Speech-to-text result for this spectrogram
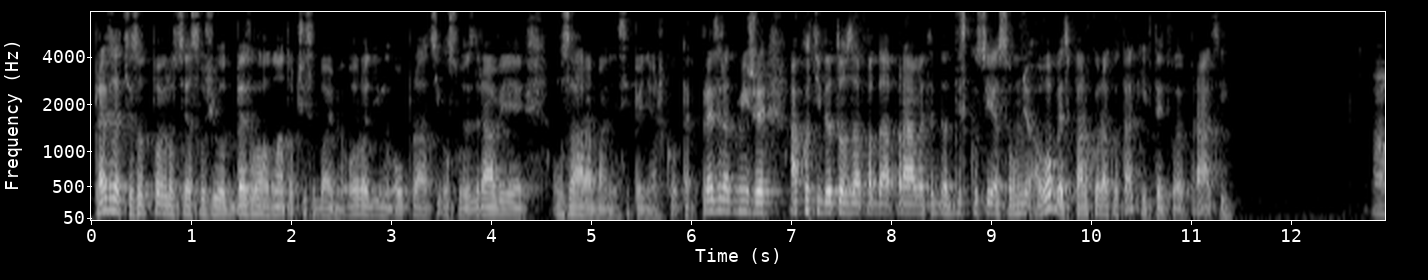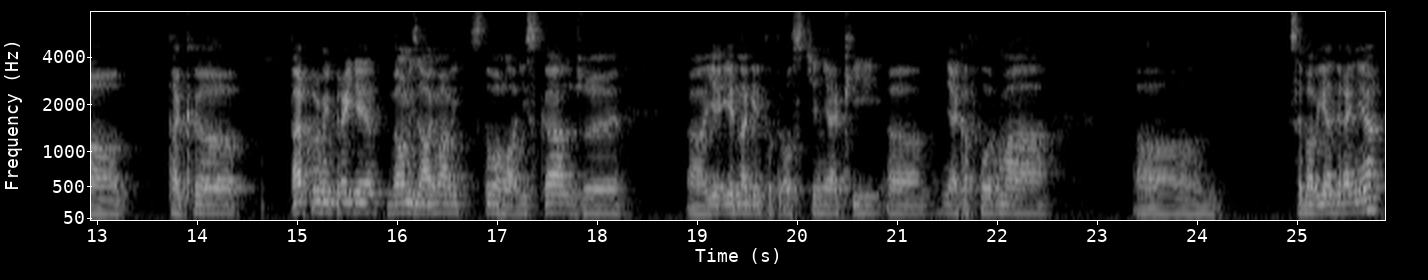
prevzatie zodpovednosti za svoj život bez hľadu na to, či sa bavíme o rodinu, o práci, o svoje zdravie, o zárábanie si peňažkov. Tak prezrad mi, že ako ti do toho zapadá práve teda diskusia so mňou a vôbec parkour ako taký v tej tvojej práci? Uh, tak uh, parkour mi prejde veľmi zaujímavý z toho hľadiska, že uh, je, jednak je to proste nejaký, uh, nejaká forma uh, seba vyjadrenia,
